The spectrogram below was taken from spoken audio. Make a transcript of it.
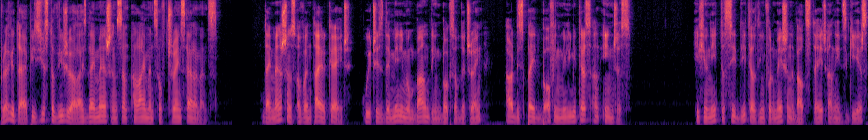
Preview type is used to visualize dimensions and alignments of train's elements. Dimensions of entire cage, which is the minimum bounding box of the train, are displayed both in millimeters and inches. If you need to see detailed information about stage and its gears,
